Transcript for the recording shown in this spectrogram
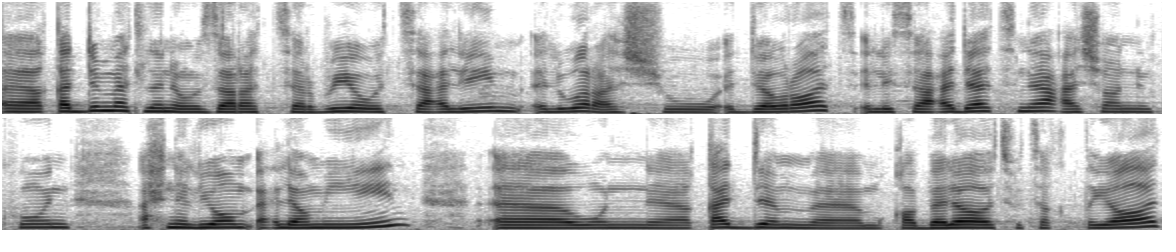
آه، قدمت لنا وزارة التربية والتعليم الورش والدورات اللي ساعدتنا عشان نكون إحنا اليوم إعلاميين آه، ونقدم مقابلات وتغطيات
